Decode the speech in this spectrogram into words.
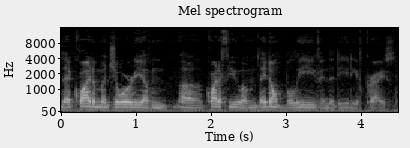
that quite a majority of them, uh, quite a few of them, they don't believe in the deity of Christ.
